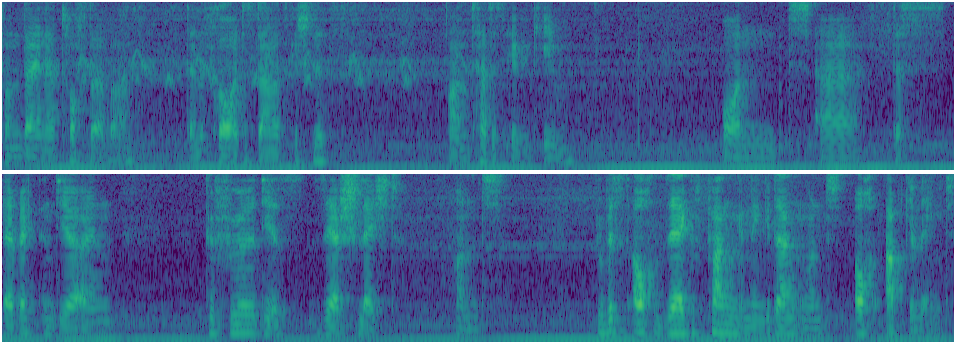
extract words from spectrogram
von deiner Tochter war. Deine Frau hat es damals geschnitzt und hat es ihr gegeben. Und äh, das erweckt in dir ein Gefühl, dir ist sehr schlecht. Und du bist auch sehr gefangen in den Gedanken und auch abgelenkt.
